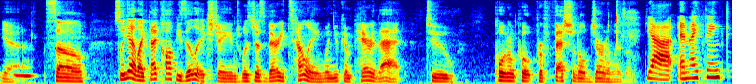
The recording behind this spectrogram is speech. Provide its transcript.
yeah. So, so yeah, like that CoffeeZilla exchange was just very telling when you compare that to quote unquote professional journalism. Yeah, and I think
